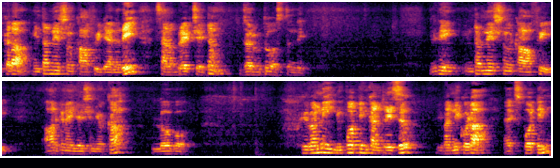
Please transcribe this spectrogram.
ఇక్కడ ఇంటర్నేషనల్ కాఫీ డే అనేది సెలబ్రేట్ చేయటం జరుగుతూ వస్తుంది. ఇది ఇంటర్నేషనల్ కాఫీ ఆర్గనైజేషన్ యొక్క లోగో ఇవన్నీ ఇంపోర్టింగ్ కంట్రీస్ ఇవన్నీ కూడా ఎక్స్పోర్టింగ్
